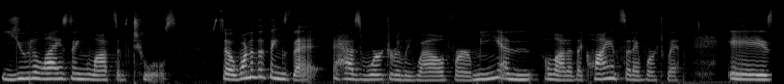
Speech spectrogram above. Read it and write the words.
utilizing lots of tools. So, one of the things that has worked really well for me and a lot of the clients that I've worked with is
